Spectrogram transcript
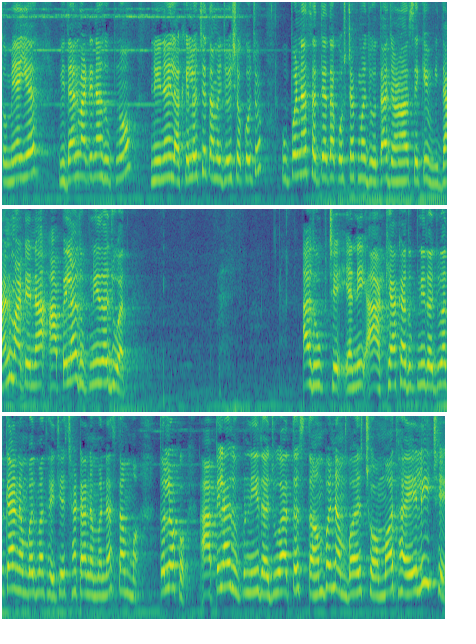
તો મેં અહીંયા વિધાન માટેના રૂપનો નિર્ણય લખેલો છે, તમે જોઈ શકો છો. ઉપરના સત્યતા કોષ્ટકમાં જોતા જણાવશે કે વિધાન માટેના આપેલા રૂપની રજૂઆત. આ રૂપ છે, એની આ આખે આખા રૂપની રજૂઆત કયા નંબરમાં થઈ છે? છઠ્ઠા નંબરના સ્તંભમાં. તો લખો, આપેલા રૂપની રજૂઆત સ્તંભ નંબર છમાં થયેલી છે.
